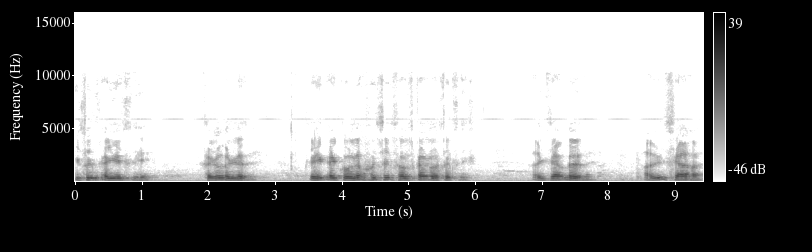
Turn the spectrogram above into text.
तिथून काही येत नाही. खरं म्हणलं तरी काही कोल्हापूरचे संस्कार वाटत नाही. आणि त्यामुळं अमित शहा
